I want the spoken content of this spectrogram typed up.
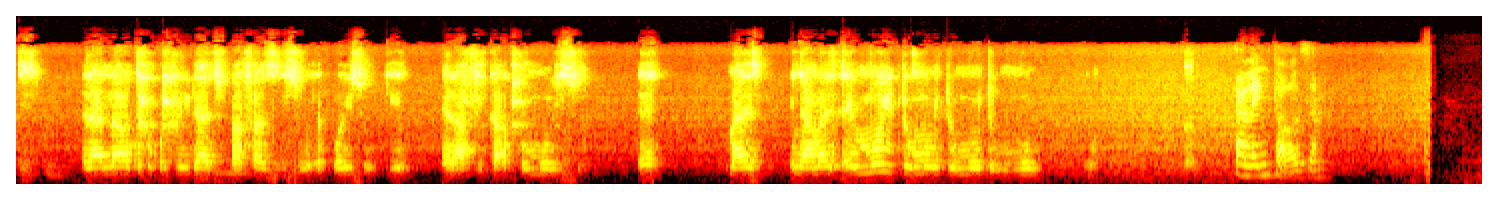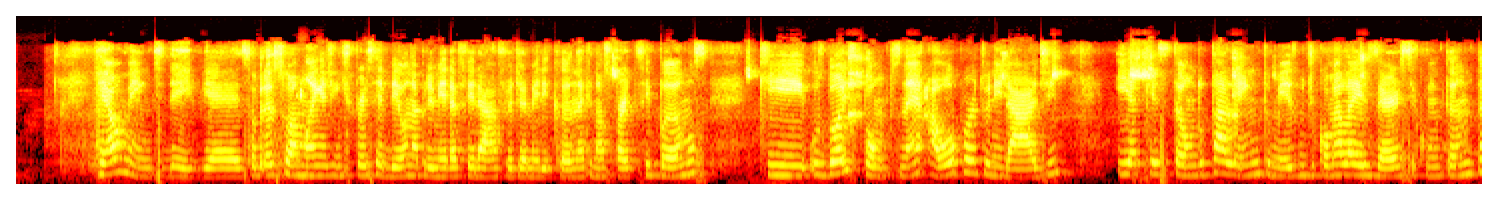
de- ela não tem oportunidade para fazer isso, é por isso que ela fica como isso. É. Mas minha mãe é muito, muito, muito, muito talentosa. Realmente, Dave, é, sobre a sua mãe, a gente percebeu na primeira feira afro de americana que nós participamos que os dois pontos, né? A oportunidade e a questão do talento mesmo, de como ela exerce com tanta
